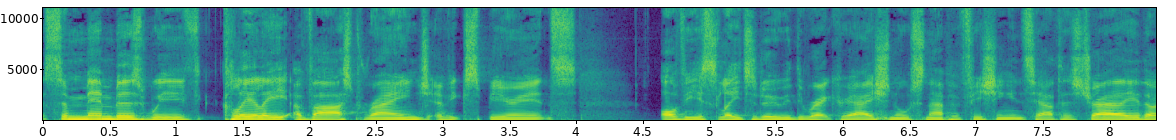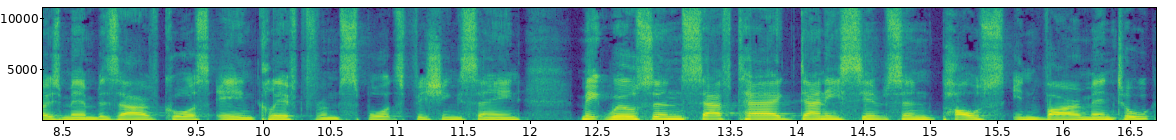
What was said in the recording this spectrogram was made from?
some members with clearly a vast range of experience, obviously to do with the recreational snapper fishing in South Australia. Those members are, of course, Ian Clift from Sports Fishing Scene, Mick Wilson, Saftag, Danny Simpson, Pulse Environmental,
